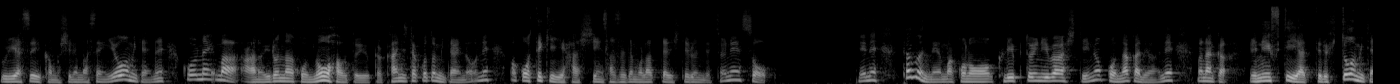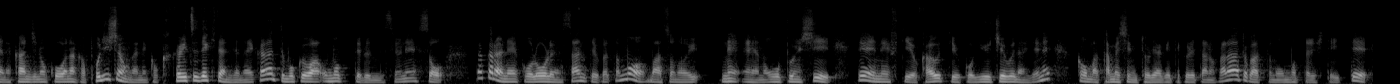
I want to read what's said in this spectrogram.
売りやすいかもしれませんよみたいなねこうねまああのいろんなこうノウハウというか感じたことみたいのをね、ま、こう適宜発信させてもらったりしてるんですよねそう。でね多分ね、まあ、この Crypto University のこう中ではね、まあ、なんか NFT やってる人みたいな感じのこうなんかポジションがねこう確立できたんじゃないかなって僕は思ってるんですよね。そう。だからねこうローレンさんっていう方も、まあ、そのねあのオープンシーで NFT を買うっていうこう YouTube 内でねこうま試しに取り上げてくれたのかなとかっても思ったりしていて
